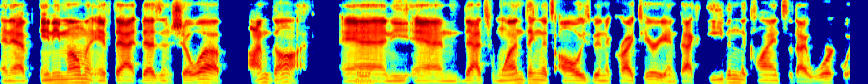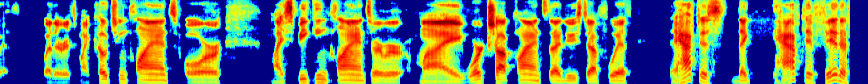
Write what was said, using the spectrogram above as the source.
And at any moment, if that doesn't show up, I'm gone and y- and that's one thing that's always been a criteria in fact even the clients that i work with whether it's my coaching clients or my speaking clients or my workshop clients that i do stuff with they have to they have to fit a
